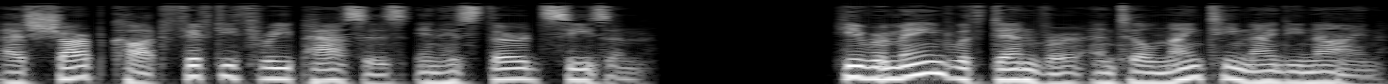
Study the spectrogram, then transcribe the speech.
as Sharpe caught 53 passes in his third season. He remained with Denver until 1999,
